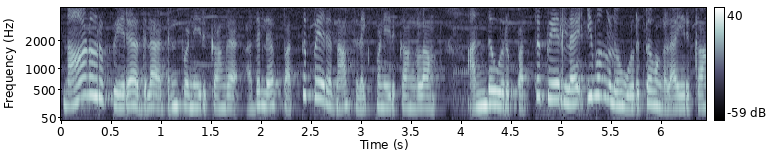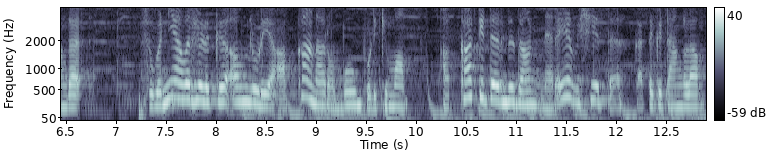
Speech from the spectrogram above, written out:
நானூறு பேர் அதில் அட்டன் பண்ணியிருக்காங்க. அதில் பத்து பேரை தான் செலக்ட் பண்ணியிருக்காங்களாம். அந்த ஒரு பத்து பேரில் இவங்களும் ஒருத்தவங்களாக இருக்காங்க. சுகன்யா அவர்களுக்கு அவங்களுடைய அக்கானா ரொம்பவும் பிடிக்குமாம். அக்கா கிட்ட இருந்து தான் நிறைய விஷயத்த கற்றுக்கிட்டாங்களாம்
